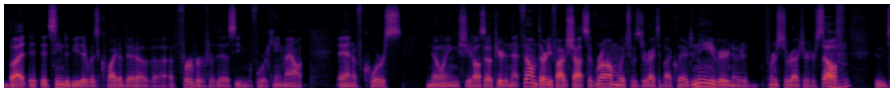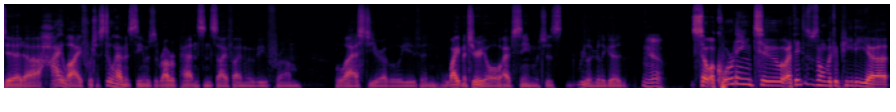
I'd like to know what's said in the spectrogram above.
but it, it seemed to be there was quite a bit of uh, a fervor for this even before it came out. And of course, knowing she had also appeared in that film, 35 Shots of Rum, which was directed by Claire Denis, a very noted French director herself. Mm-hmm who did uh, High Life, which I still haven't seen. Was a Robert Pattinson sci-fi movie from last year, I believe, and White Material I've seen, which is really really good. Yeah. So according to I think this was on Wikipedia,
